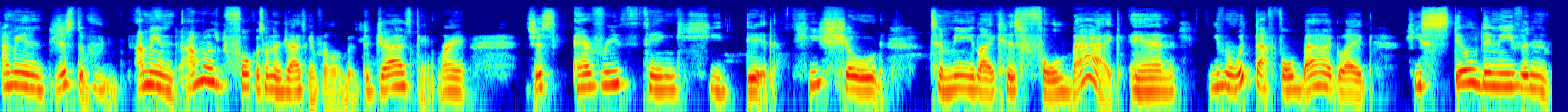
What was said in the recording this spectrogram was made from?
I mean, just the, I mean, I'm gonna focus on the Jazz game for a little bit. The Jazz game, right? Just everything he did, he showed to me like his full bag. And even with that full bag, like he still didn't even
